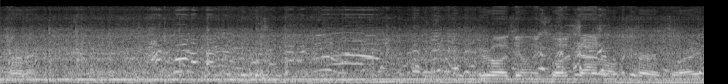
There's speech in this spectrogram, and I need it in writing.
I don't know. You realize he only slowed down on the curve, right?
